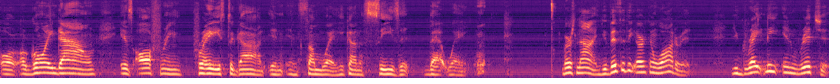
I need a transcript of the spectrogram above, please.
or, or going down is offering praise to God in, in some way. He kind of sees it that way. Verse 9 You visit the earth and water it, you greatly enrich it.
